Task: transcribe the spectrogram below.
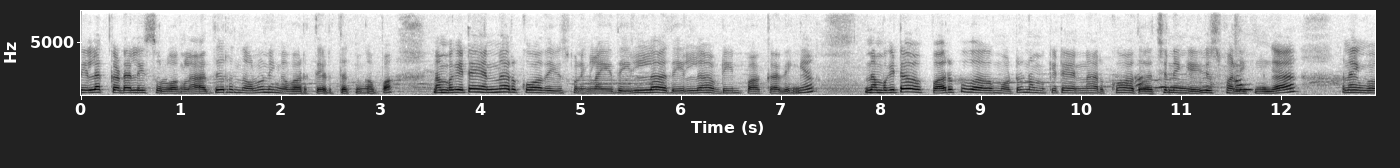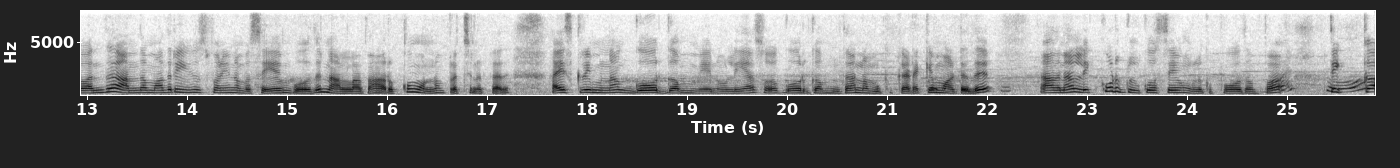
நிலக்கடலை சொல்லுவாங்களே அது இருந்தாலும் நீங்கள் வறுத்து எடுத்துக்கோங்கப்பா. நம்மக்கிட்ட என்ன இருக்கோ அதை யூஸ் பண்ணிக்கலாம். இது இல்லை அது இல்லை அப்படின்னு பார்க்காதீங்க. நம்மக்கிட்ட பருப்பு வகை மட்டும் நம்மக்கிட்ட என்ன இருக்கோ அதை வச்சு நீங்கள் யூஸ் பண்ணிக்கோங்க. ஆனால் இப்போ வந்து அந்த மாதிரி யூஸ் பண்ணி நம்ம செய்யும்போது நல்லா தான் இருக்கும். ஒன்றும் பிரச்சனை இருக்காது. ஐஸ்கிரீம்னால் கோர் கம் வேணும் இல்லையா? ஸோ கோர் கம் தான் நமக்கு கிடைக்க மாட்டுது. அதனால் லிக்விட் குளுக்கோஸே உங்களுக்கு போதும்ப்பா திக்காக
